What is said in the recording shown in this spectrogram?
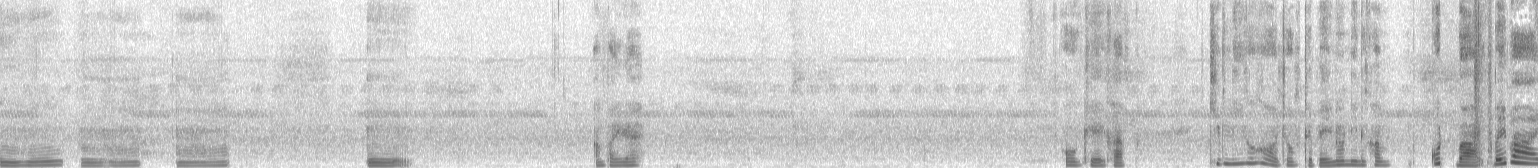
อยู่คนเดียวเหรอเออจริงด้วยอือหืออือหืออือหืออืมเอาไปได้ โอเคครับ คลิปนี้ก็ขอจบแต่เพียงเท่านี้นะครับ กุ๊ดบาย บ๊ายบาย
